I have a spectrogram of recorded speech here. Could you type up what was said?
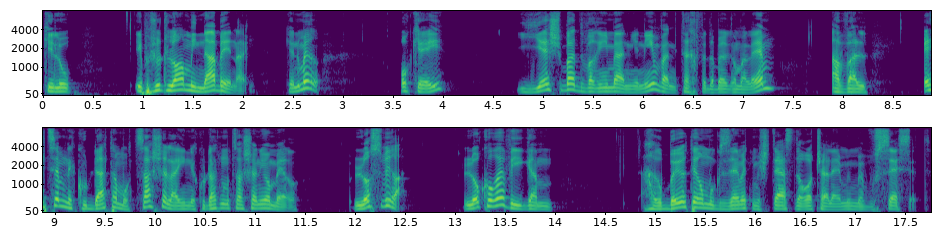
כאילו, היא פשוט לא אמינה בעיניי. כי אני אומר, אוקיי, יש בה דברים מעניינים, ואני תכף אדבר גם עליהם, אבל עצם נקודת המוצא שלה היא נקודת מוצא שאני אומר, לא סבירה. לא קורה, והיא גם הרבה יותר מוגזמת משתי הסדרות שעליהן היא מבוססת.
